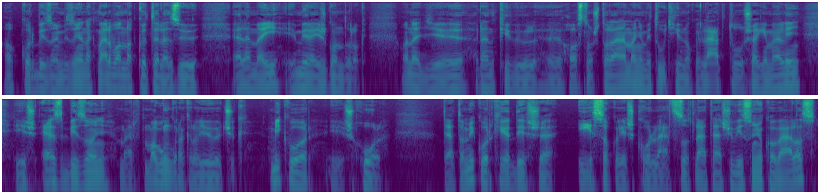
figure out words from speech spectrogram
akkor bizony bizony ennek már vannak kötelező elemei. Én mire is gondolok? Van egy eh, rendkívül hasznos találmány, amit úgy hívnak, hogy láthatósági mellény, és ez bizony már magunkra kell, hogy öltsük. Mikor és hol. Tehát a mikor kérdésre éjszaka és korlátozott látási viszonyok a válasz.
